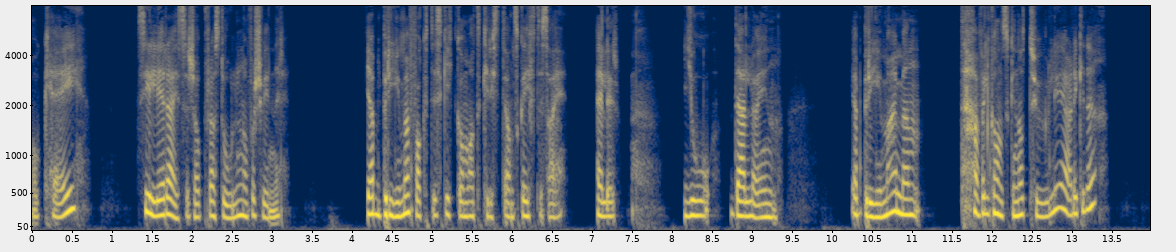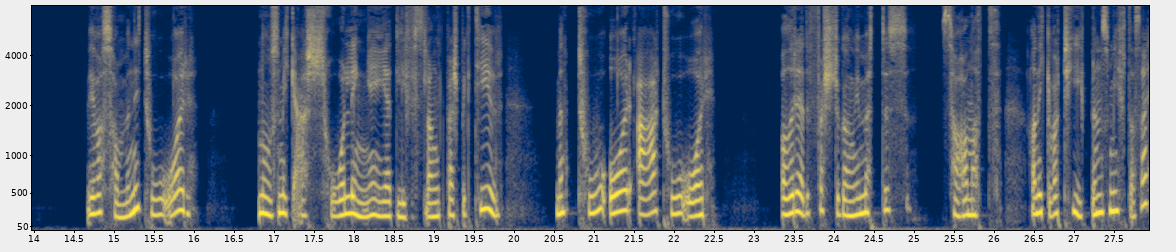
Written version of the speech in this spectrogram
Ok. Silje reiser seg opp fra stolen og forsvinner. Jeg bryr meg faktisk ikke om at Christian skal gifte seg, eller… jo, det er løgn. Jeg bryr meg, men det er vel ganske naturlig, er det ikke det? Vi var sammen i to år, noe som ikke er så lenge i et livslangt perspektiv, men to år er to år. Allerede første gang vi møttes, sa han at han ikke var typen som gifta seg.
